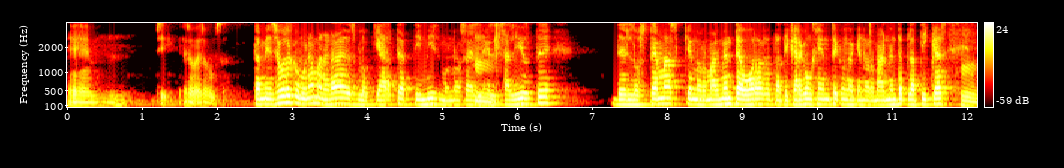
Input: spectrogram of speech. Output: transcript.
Eh, sí, eso, eso me gusta. También se vuelve como una manera de desbloquearte a ti mismo, ¿no? O sea, el, mm. el salirte de los temas que normalmente abordas o platicar con gente con la que normalmente platicas mm.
